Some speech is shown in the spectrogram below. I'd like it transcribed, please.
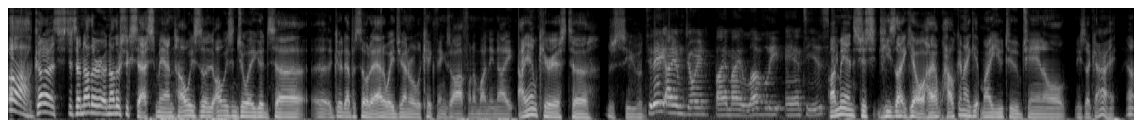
Oh god, it's just another another success, man. Always uh, always enjoy a good uh, a good episode of Attaway General to kick things off on a Monday night. I am curious to just see what Today I am joined by my lovely aunties. my man's just he's like, yo, how, how can I get my YouTube channel? He's like, all right, yeah,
